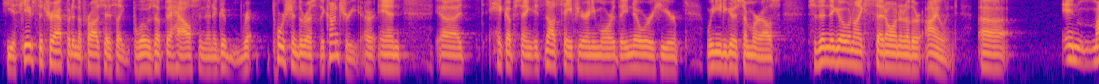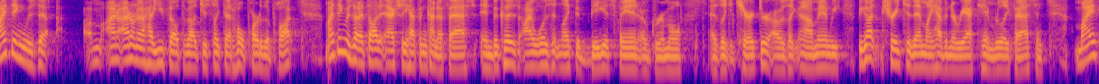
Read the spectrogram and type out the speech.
He escapes the trap but in the process like blows up the house and then a good re- portion of the rest of the country. Uh, and uh, Hiccup saying it's not safe here anymore. They know we're here. We need to go somewhere else. So then they go and like set on another island. Uh, and my thing was that um, I, I, don't know how you felt about just like that whole part of the plot. My thing was that I thought it actually happened kind of fast, and because I wasn't like the biggest fan of Grimmel as like a character, I was like, oh man, we we got straight to them like having to react to him really fast. And my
